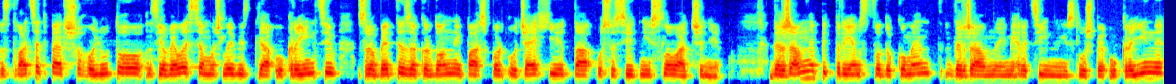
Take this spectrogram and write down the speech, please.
з 21 лютого з'явилася можливість для українців зробити закордонний паспорт у Чехії та у сусідній Словаччині. Державне підприємство Документ Державної міграційної служби України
